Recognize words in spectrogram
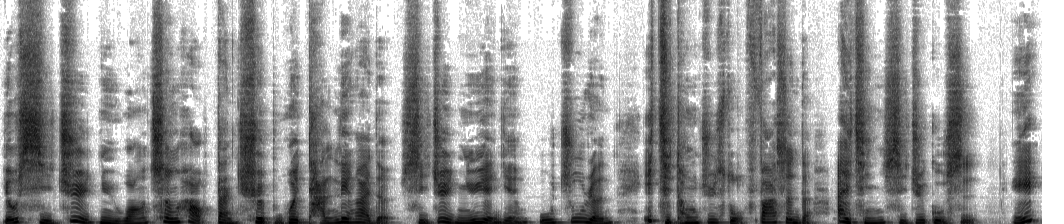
有喜剧女王称号但却不会谈恋爱的喜剧女演员吴珠人一起同居所发生的爱情喜剧故事。诶，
